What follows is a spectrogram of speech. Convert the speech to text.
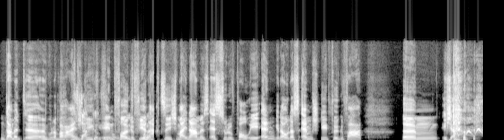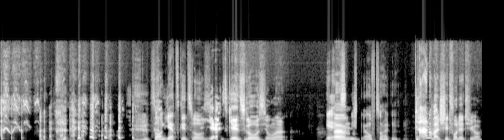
und damit äh, ein wunderbarer Einstieg Danke für in Folge Führung. 84. Mein Name ist S zu V-E-N. Genau, das M steht für Gefahr. Ähm, ich, So, und jetzt geht's los. jetzt geht's los, Junge. Er ist Ähm. nicht mehr aufzuhalten. Karneval steht vor der Tür.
